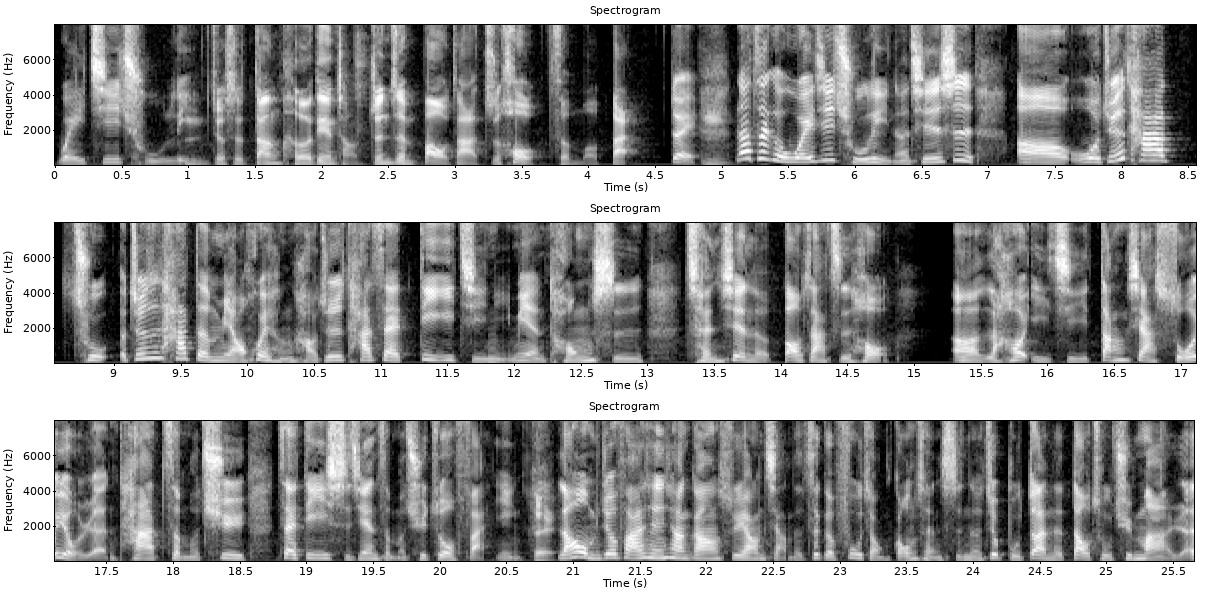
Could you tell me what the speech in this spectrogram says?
危机处理，嗯，就是当核电厂真正爆炸之后怎么办？对，嗯、那这个危机处理呢，其实是呃，我觉得它出就是它的描绘很好，就是它在第一集里面同时呈现了爆炸之后。呃，然后以及当下所有人他怎么去在第一时间怎么去做反应？对。然后我们就发现，像刚刚苏央讲的，这个副总工程师呢，就不断的到处去骂人，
